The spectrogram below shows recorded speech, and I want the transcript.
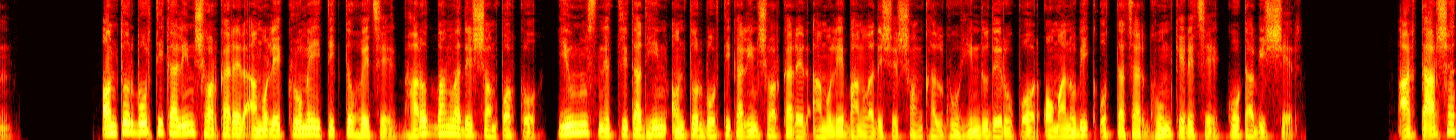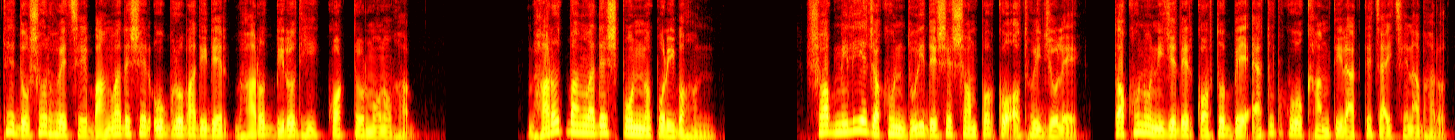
অন্তর্বর্তীকালীন সরকারের আমলে ক্রমেই তিক্ত হয়েছে ভারত বাংলাদেশ সম্পর্ক। ইউনুস নেতৃত্বাধীন অন্তর্বর্তীকালীন সরকারের আমলে বাংলাদেশের সংখ্যালঘু হিন্দুদের উপর অমানবিক অত্যাচার ঘুম কেড়েছে গোটা বিশ্বের। আর তার সাথে দোসর হয়েছে বাংলাদেশের উগ্রবাদীদের ভারত বিরোধী কট্টর মনোভাব। ভারত বাংলাদেশ পণ্য পরিবহন। সব মিলিয়ে যখন দুই দেশের সম্পর্ক অথই জ্বলে, তখনও নিজেদের কর্তব্যে এতটুকুও খামতি রাখতে চাইছে না ভারত।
